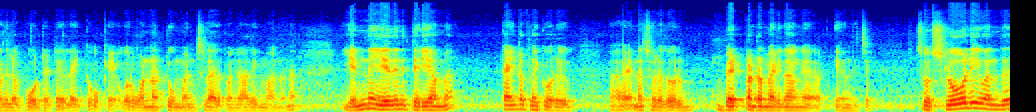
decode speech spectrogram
அதில் போட்டுட்டு லைக் ஓகே ஒரு ஒன் ஆர் டூ மந்த்ஸில் அது கொஞ்சம் அதிகமாகணுன்னா என்ன ஏதுன்னு தெரியாமல் கைண்ட் ஆஃப் லைக் ஒரு என்ன சொல்கிறது ஒரு பெட் பண்ணுற மாதிரி தாங்க இருந்துச்சு. ஸோ ஸ்லோலி வந்து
